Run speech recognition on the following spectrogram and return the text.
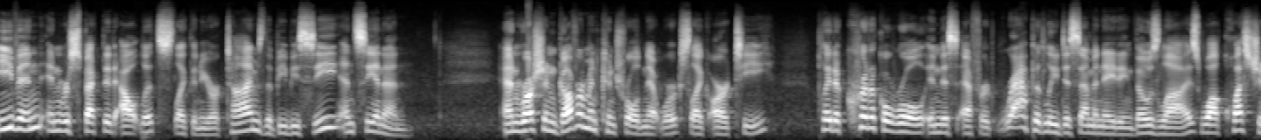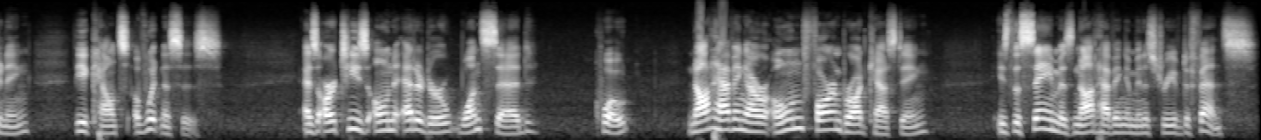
even in respected outlets like the New York Times, the BBC, and CNN. And Russian government controlled networks like RT played a critical role in this effort, rapidly disseminating those lies while questioning the accounts of witnesses. As RT's own editor once said, quote, not having our own foreign broadcasting is the same as not having a Ministry of Defense.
